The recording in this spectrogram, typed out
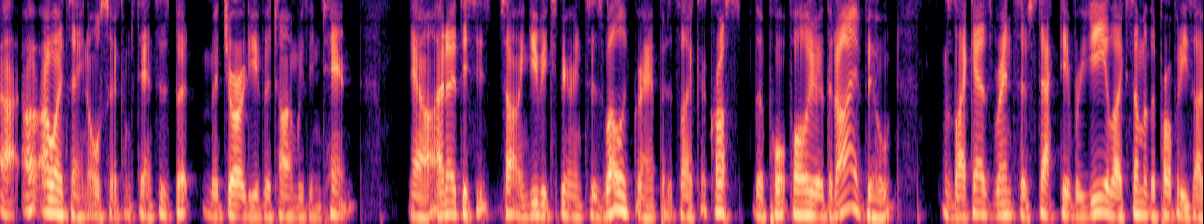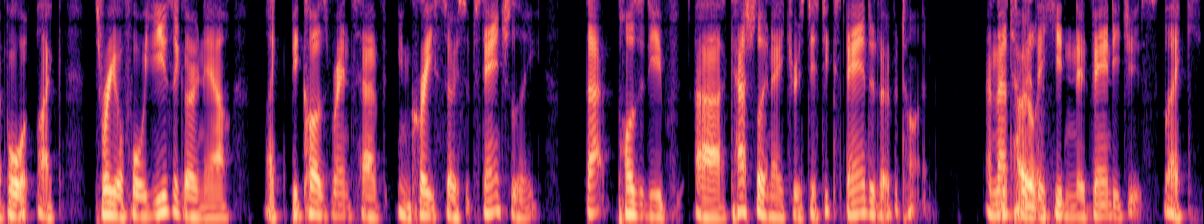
Uh, I won't say in all circumstances, but majority of the time with intent. Now, I know this is something you've experienced as well, Grant, but it's like across the portfolio that I've built, it's like as rents have stacked every year, like some of the properties I bought like three or four years ago now, like because rents have increased so substantially, that positive uh, cash flow nature has just expanded over time. And that's where totally. the hidden advantage is. Like,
